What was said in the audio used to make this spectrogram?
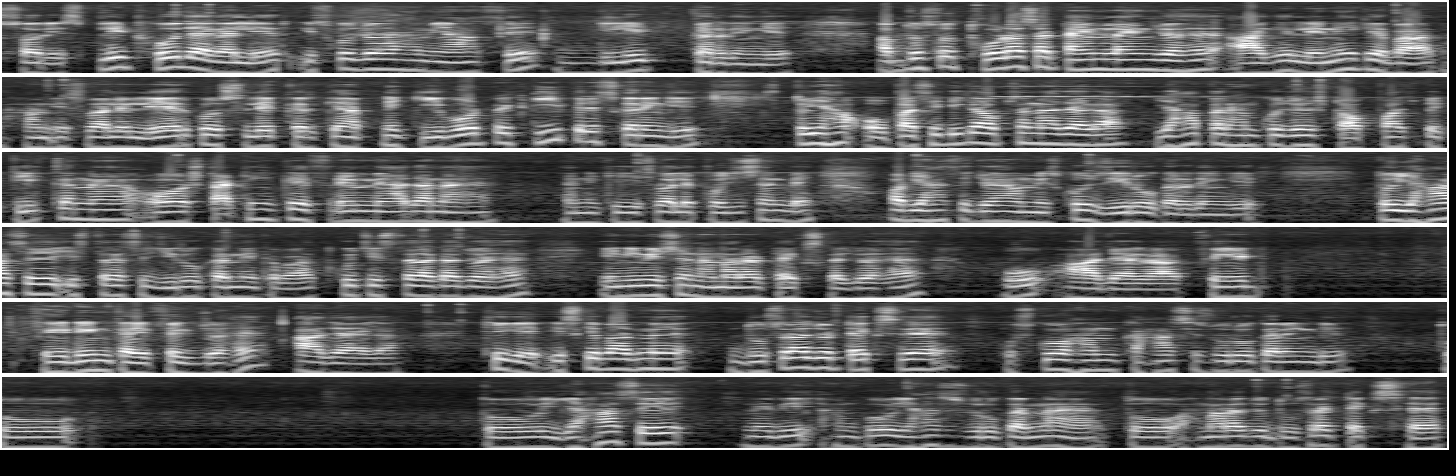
सॉरी स्प्लिट हो जाएगा लेयर इसको जो है हम यहाँ से डिलीट कर देंगे। अब दोस्तों थोड़ा सा टाइमलाइन जो है आगे लेने के बाद हम इस वाले लेयर को सिलेक्ट करके अपने कीबोर्ड पे टी प्रेस करेंगे तो यहाँ ओपासिटी का ऑप्शन आ जाएगा। यहाँ पर हमको जो है स्टॉप वॉच पे क्लिक करना है और स्टार्टिंग के फ्रेम में आ जाना है, यानी कि इस वाले पोजीशन में, और यहाँ से जो है हम इसको ज़ीरो कर देंगे। तो यहाँ से इस तरह से ज़ीरो करने के बाद कुछ इस तरह का जो है एनिमेशन हमारा टेक्स्ट का जो है, वो आ जाएगा। फेड फेड इन का इफ़ेक्ट जो है, आ जाएगा। ठीक है, इसके बाद में दूसरा जो टेक्स्ट है, उसको हम कहाँ से शुरू करेंगे? तो तो यहाँ से मे भी हमको यहाँ से शुरू करना है। तो हमारा जो दूसरा टेक्स्ट है,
